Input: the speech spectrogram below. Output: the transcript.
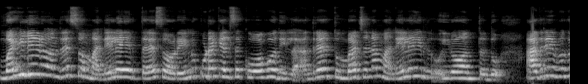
ಮಹಿಳೆಯರು ಅಂದ್ರೆ ಸೊ ಮನೇಲೇ ಇರ್ತಾರೆ ಸೊ ಅವ್ರೇನು ಕೂಡ ಕೆಲ್ಸಕ್ಕೆ ಹೋಗೋದಿಲ್ಲ. ಅಂದ್ರೆ ತುಂಬಾ ಜನ ಮನೇಲೆ ಇರುವಂತದ್ದು. ಆದ್ರೆ ಇವಾಗ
